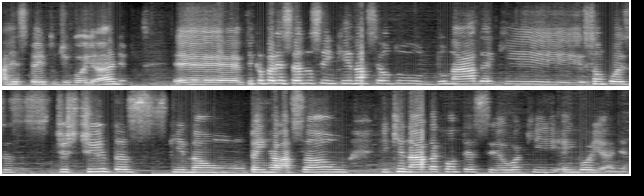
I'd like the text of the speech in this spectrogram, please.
a respeito de Goiânia. É, fica parecendo assim que nasceu do, do nada, que são coisas distintas, que não tem relação e que nada aconteceu aqui em Goiânia.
